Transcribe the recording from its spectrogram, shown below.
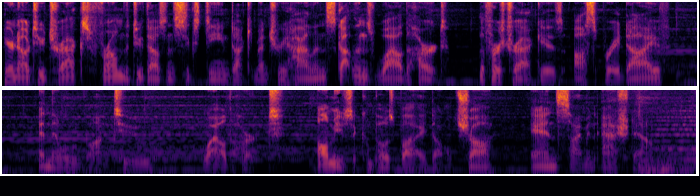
Here now two tracks from the 2016 documentary Highlands, Scotland's Wild Heart. The first track is Osprey Dive, and then we'll move on to Wild Heart. All music composed by Donald Shaw and Simon Ashdown.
